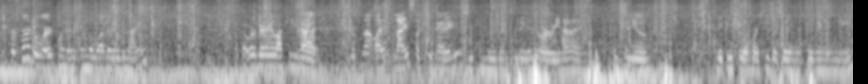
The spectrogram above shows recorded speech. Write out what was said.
we prefer to work when, when the weather is nice. But we're very lucky that if it's not like nice like today, we can move into the indoor arena and continue making sure the horses are getting the training they need.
